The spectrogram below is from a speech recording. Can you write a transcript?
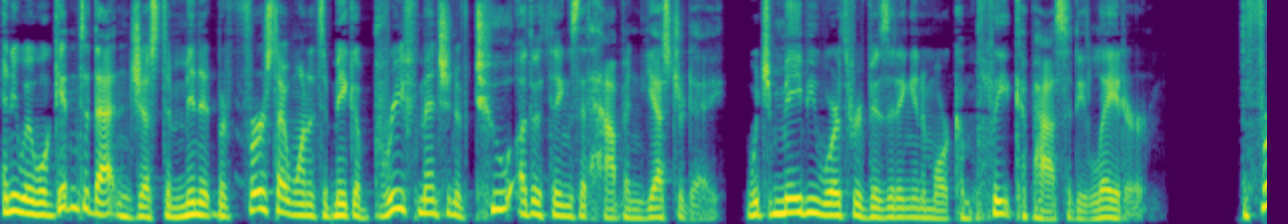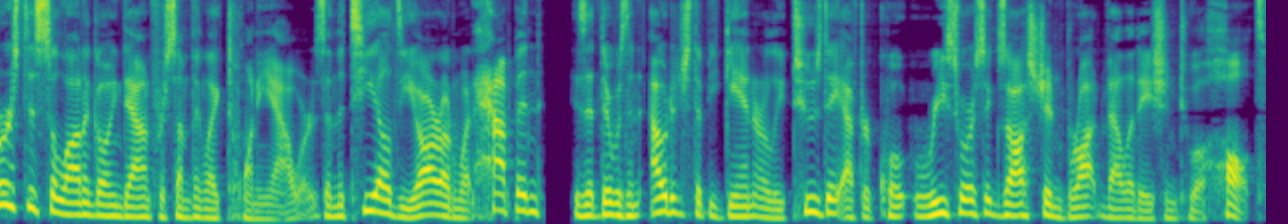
Anyway, we'll get into that in just a minute, but first I wanted to make a brief mention of two other things that happened yesterday, which may be worth revisiting in a more complete capacity later. The first is Solana going down for something like 20 hours, and the TLDR on what happened is that there was an outage that began early Tuesday after, quote, resource exhaustion brought validation to a halt.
